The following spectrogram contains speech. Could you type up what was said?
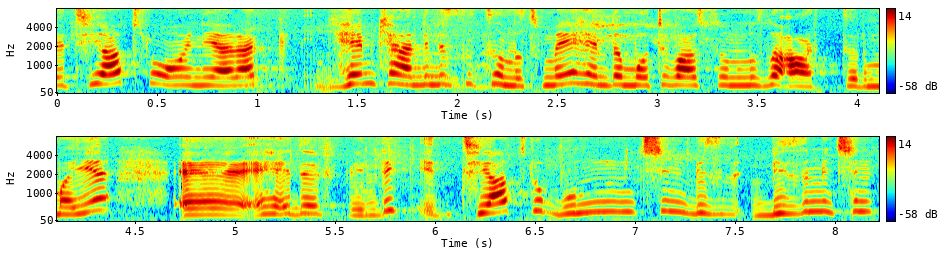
e, tiyatro oynayarak hem kendimizi tanıtmayı hem de motivasyonumuzu arttırmayı e, hedef bildik. E, tiyatro bunun için biz, bizim için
